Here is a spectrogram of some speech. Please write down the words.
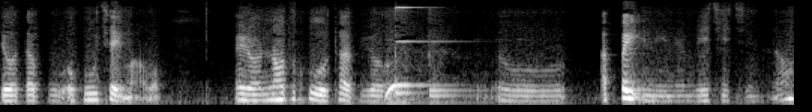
ပြောတတ်ဘူးအခုချိန်မှာပေါ့အဲ့တော့နောက်တစ်ခုကိုထပ်ပြီးတော့ဟိုအပိတ်အနေနဲ့မေးကြည့်ချင်တယ်နော်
